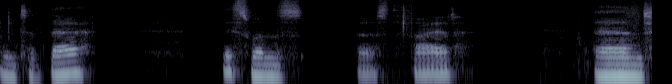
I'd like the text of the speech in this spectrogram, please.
into there. This one's first fired. And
